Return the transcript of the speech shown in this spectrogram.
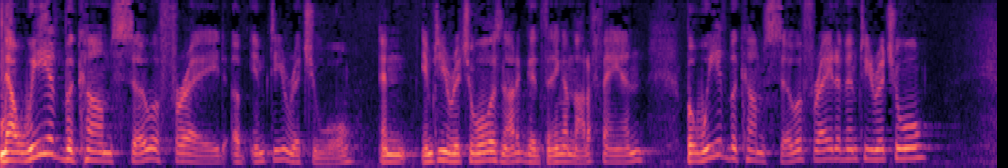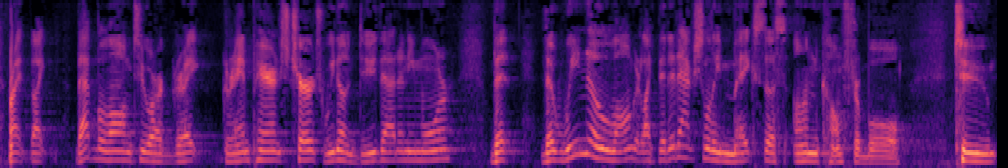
Now we have become so afraid of empty ritual, and empty ritual is not a good thing, I'm not a fan, but we have become so afraid of empty ritual, right? Like, that belonged to our great grandparents' church, we don't do that anymore, that, that we no longer, like that it actually makes us uncomfortable to,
